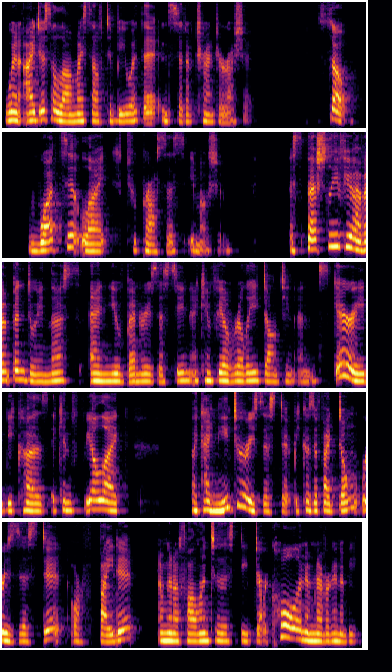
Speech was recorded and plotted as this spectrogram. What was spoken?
when I just allow myself to be with it instead of trying to rush it. So, What's it like to process emotion? Especially if you haven't been doing this and you've been resisting, it can feel really daunting and scary because it can feel like like I need to resist it because if I don't resist it or fight it, I'm going to fall into this deep dark hole and I'm never going to be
